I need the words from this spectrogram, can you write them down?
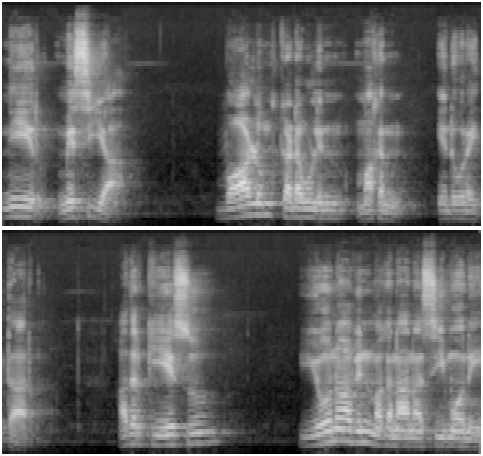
நீர் மெஸ்ஸியா வாழும் கடவுளின் மகன் என்று உரைத்தார். அதற்கு இயேசு யோனாவின் மகனான சீமோனே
